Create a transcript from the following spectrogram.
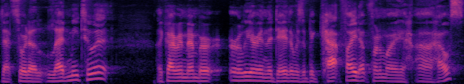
that sort of led me to it. Like I remember earlier in the day, there was a big cat fight up front of my uh, house.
